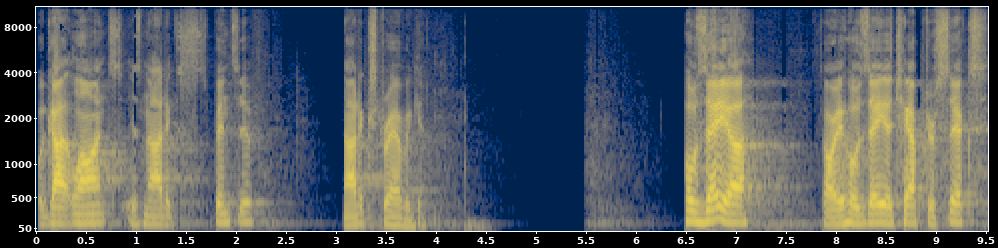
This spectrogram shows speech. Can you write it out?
What God wants is not expensive, not extravagant. Hosea, sorry, Hosea chapter 6.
